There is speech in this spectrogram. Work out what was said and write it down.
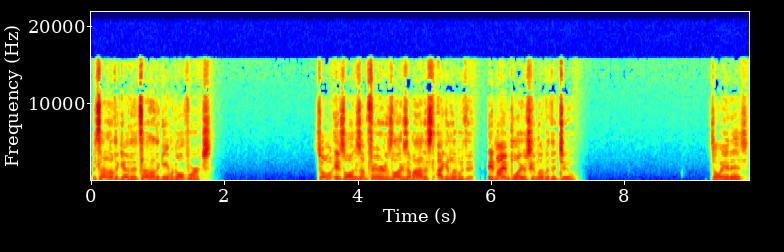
That's not how the that's not how the game of golf works. So as long as I'm fair and as long as I'm honest, I can live with it. And my employers can live with it too. It's the way it is.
